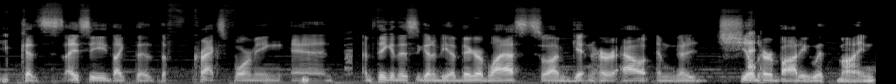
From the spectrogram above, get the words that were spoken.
because I see like the the cracks forming, and I'm thinking this is going to be a bigger blast. So I'm getting her out. I'm going to shield her body with mine.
